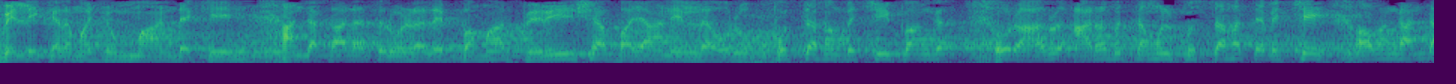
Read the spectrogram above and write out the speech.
வெள்ளிக்கிழமை ஜும்மா அண்டைக்கு அந்த காலத்தில் உள்ள லெப்பமார் பெரிய பயான் இல்ல. ஒரு புத்தகம் வச்சுப்பாங்க ஒரு அரபு தமிழ் புஸ்தகத்தை வச்சு அவங்க அந்த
